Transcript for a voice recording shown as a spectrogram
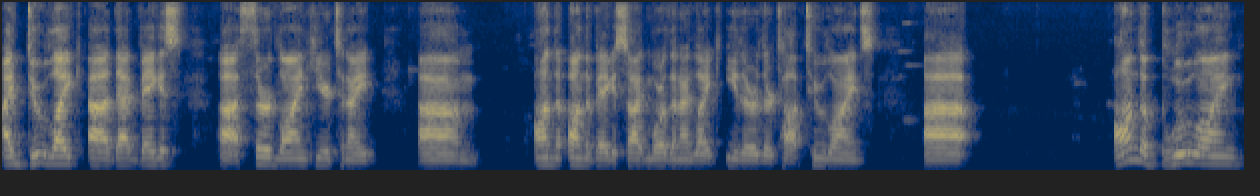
I do like uh, that Vegas uh, third line here tonight. Um, on the on the Vegas side more than I like either their top two lines. Uh, on the blue line,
